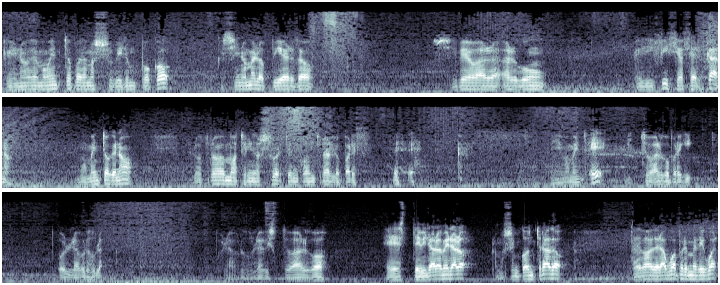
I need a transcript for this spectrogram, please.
Que no, de momento podemos subir un poco. Que si no me lo pierdo. Si veo algún edificio cercano. Un momento que no. El otro hemos tenido suerte en encontrarlo, parece. en momento. ¡Eh! He visto algo por aquí. Por la brújula. Por la brújula he visto algo. Este, míralo, míralo. Lo hemos encontrado. Está debajo del agua, pero me da igual.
